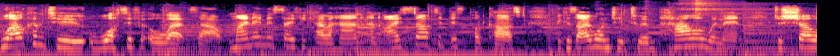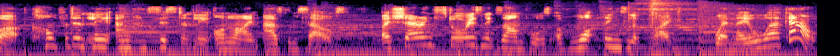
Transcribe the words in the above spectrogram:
Welcome to What If It All Works Out. My name is Sophie Callahan, and I started this podcast because I wanted to empower women to show up confidently and consistently online as themselves by sharing stories and examples of what things look like when they all work out.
